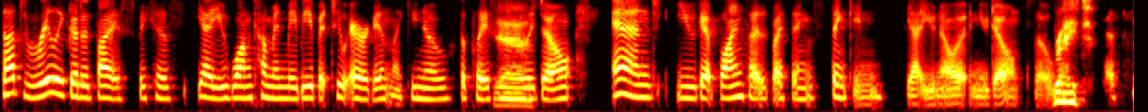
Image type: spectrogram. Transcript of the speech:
That's really good advice because, yeah, you want to come in maybe a bit too arrogant, like you know the place and you really don't. And you get blindsided by things thinking, yeah, you know it and you don't. So, Right. yes,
